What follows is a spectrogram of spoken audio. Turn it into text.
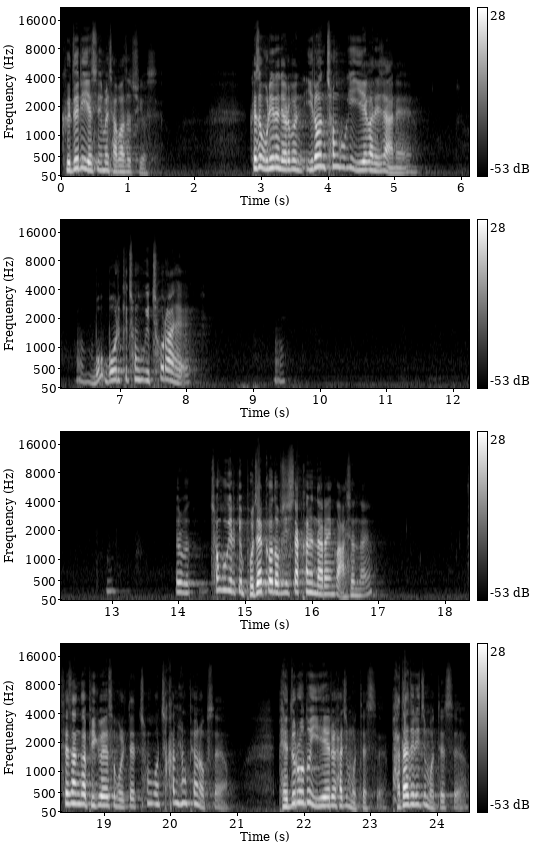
그들이 예수님을 잡아서 죽였어요. 그래서 우리는 여러분 이런 천국이 이해가 되지 않아요. 뭐, 뭐 이렇게 천국이 초라해? 여러분 천국이 이렇게 보잘 것 없이 시작하는 나라인 거 아셨나요? 세상과 비교해서 볼 때 천국은 참 형편없어요. 베드로도 이해를 하지 못했어요. 받아들이지 못했어요.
